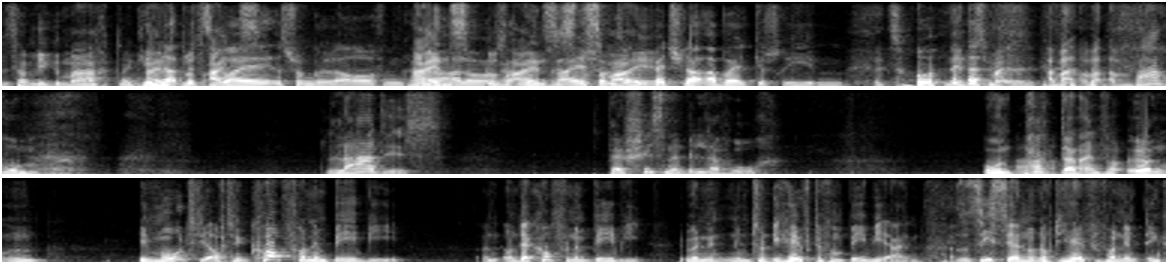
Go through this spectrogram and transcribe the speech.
das haben wir gemacht. Mein Kind Eins hat mit plus eins. zwei, ist schon gelaufen, keine Eins Ahnung. plus hat mit eins drei ist schon zwei. seine Bachelorarbeit geschrieben. So. Nenn das mal, aber, aber warum? Lade ich beschissene Bilder hoch und Ah. pack dann einfach irgendein Emoji auf den Kopf von dem Baby und, und der Kopf von dem Baby übernimmt nimmt schon die Hälfte vom Baby ein. Also siehst du ja nur noch die Hälfte von dem Ding.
